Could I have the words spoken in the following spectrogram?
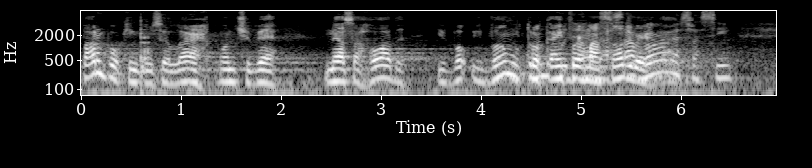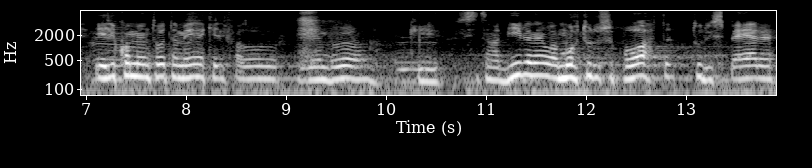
para um pouquinho com o celular quando estiver nessa roda e, e vamos e trocar informação abraçar, de verdade. Vamos assim. E ele comentou também, né, que ele falou, lembrou que cita na Bíblia, né, o amor tudo suporta, tudo espera.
